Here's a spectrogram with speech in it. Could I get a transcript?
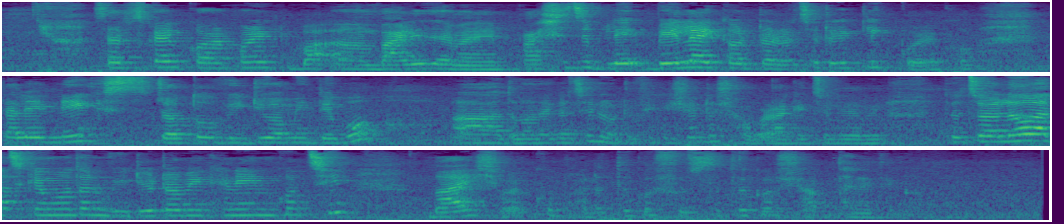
সাবস্ক্রাইব করার পরে বাইরে যা- মানে পাশে যে বেল আইকনটা রয়েছে, ওটাকে ক্লিক করে রাখো। তাহলে নেক্সট যত ভিডিও আমি দেবো তোমাদের কাছে নোটিফিকেশনটা সবার আগে চলে যাবে। তো চলো আজকের মতন ভিডিওটা আমি এখানে এন্ড করছি। বাই সবাই খুব ভালো থেকো, সুস্থ থেকো, সাবধানে থেকো।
